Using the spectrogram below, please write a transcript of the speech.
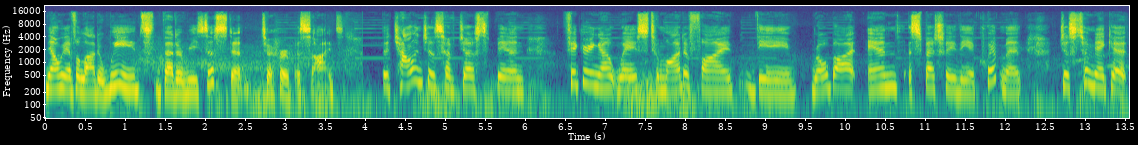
now we have a lot of weeds that are resistant to herbicides. The challenges have just been figuring out ways to modify the robot and especially the equipment just to make it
